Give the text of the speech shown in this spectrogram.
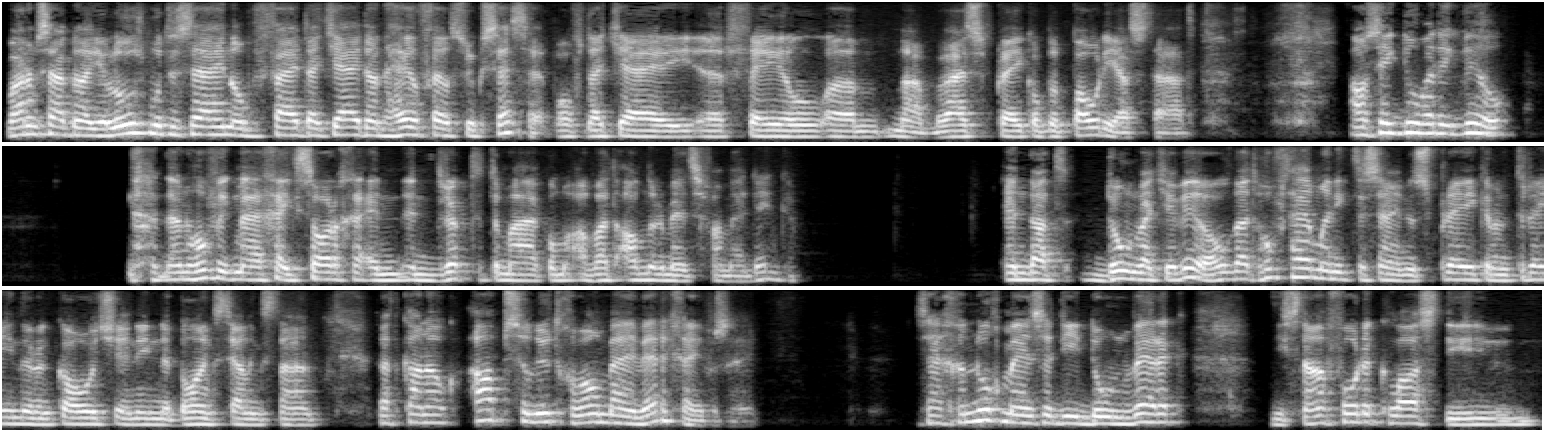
Waarom zou ik nou jaloers moeten zijn op het feit dat jij dan heel veel succes hebt? Of dat jij uh, veel, um, nou, bij wijze van spreken, op de podia staat? Als ik doe wat ik wil, dan hoef ik mij geen zorgen en, en drukte te maken om wat andere mensen van mij denken. En dat doen wat je wil, dat hoeft helemaal niet te zijn een spreker, een trainer, een coach en in de belangstelling staan. Dat kan ook absoluut gewoon bij een werkgever zijn. Er zijn genoeg mensen die doen werk, die staan voor de klas, die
